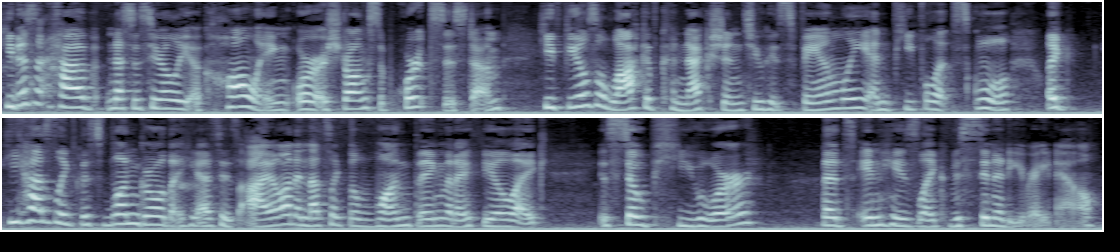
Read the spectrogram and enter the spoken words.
He doesn't have necessarily a calling or a strong support system. He feels a lack of connection to his family and people at school. Like, he has, like, this one girl that he has his eye on, and that's, like, the one thing that I feel like is so pure that's in his, like, vicinity right now.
